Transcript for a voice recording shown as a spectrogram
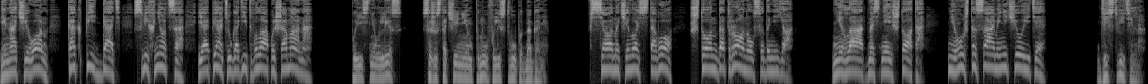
Иначе он как пить дать, свихнется и опять угодит в лапы шамана, — пояснил лес, с ожесточением пнув листву под ногами. Все началось с того, что он дотронулся до нее. Неладно с ней что-то. Неужто сами не чуете? Действительно,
